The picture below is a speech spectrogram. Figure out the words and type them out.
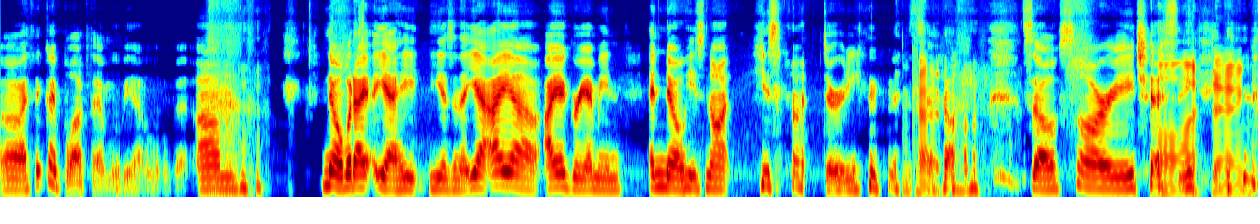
Uh, I think I blocked that movie out a little bit. Um, no, but I yeah he he is in that. Yeah, I uh I agree. I mean, and no, he's not he's not dirty. in this Okay. at all. So sorry, Jesse. Aw, dang.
